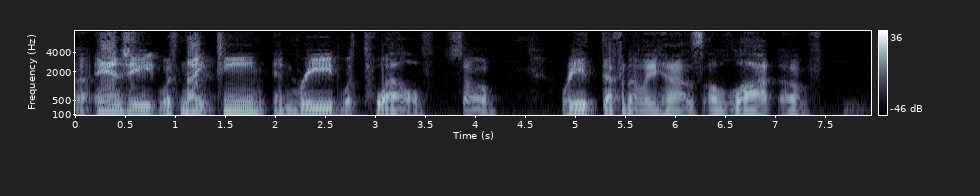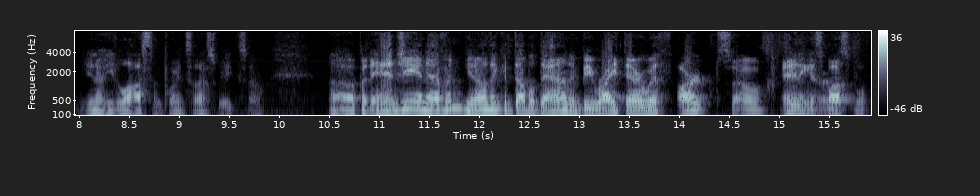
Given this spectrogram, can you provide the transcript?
uh, Angie with 19 and Reed with 12. So Reed definitely has a lot of, you know, he lost some points last week. So, uh, but Angie and Evan, you know, they could double down and be right there with Art. So anything is possible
